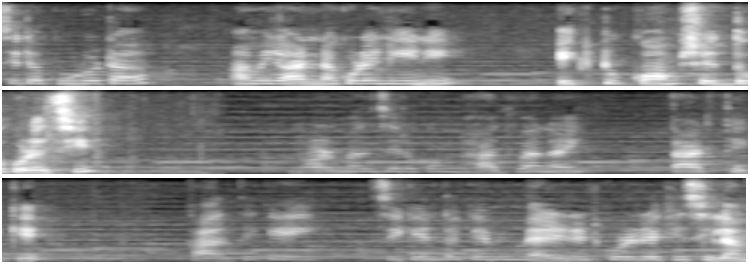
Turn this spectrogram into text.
সেটা পুরোটা আমি রান্না করে নিয়ে নিই একটু কম সেদ্ধ করেছি। নর্মাল যেরকম ভাত বানাই, তার থেকে কাল থেকেই চিকেনটাকে আমি ম্যারিনেট করে রেখেছিলাম,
